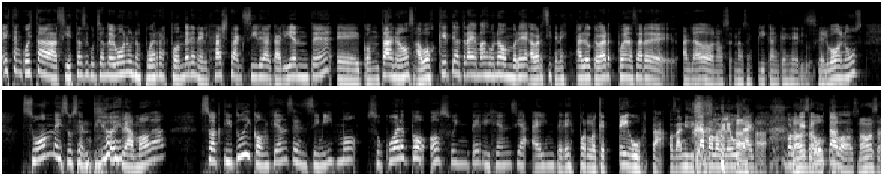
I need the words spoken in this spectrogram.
esta encuesta, si estás escuchando el bonus, nos puedes responder en el hashtag Sidra Caliente. Eh, contanos a vos qué te atrae más de un hombre. A ver si tenés algo que ver. Pueden hacer eh, al lado, nos, nos explican qué es del, Sí. del bonus. Su onda y su sentido de la moda. Su actitud y confianza en sí mismo, su cuerpo o su inteligencia e interés por lo que te gusta. O sea, ni siquiera por lo que le gusta a él, por lo que te gusta a vos. Vamos a,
